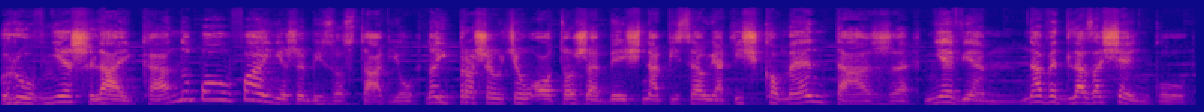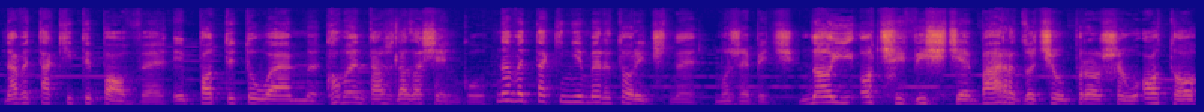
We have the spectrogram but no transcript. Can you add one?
również lajka, no bo fajnie, żebyś zostawił. No i proszę cię o to, żebyś napisał jakiś komentarz, nie wiem, nawet dla zasięgu, nawet taki typowy, y, pod tytułem komentarz dla zasięgu, nawet taki niemerytoryczny może być. No i oczywiście bardzo cię proszę o to,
